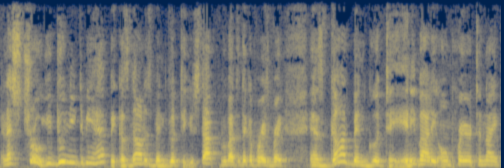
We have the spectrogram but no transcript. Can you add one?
And that's true. You do need to be happy because God has been good to you. Stop. We're about to take a praise break. Has God been good to anybody on prayer tonight?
